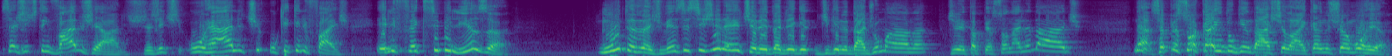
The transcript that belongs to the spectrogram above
se a gente tem vários realities, a gente, o reality, o que que ele faz? Ele flexibiliza muitas das vezes esses direitos, direito à dig- dignidade humana, direito à personalidade. Né? Se a pessoa cair do guindaste lá e cair no chão e morrer,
